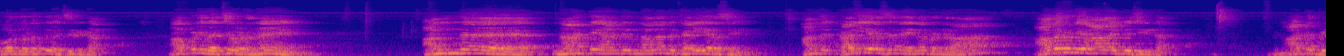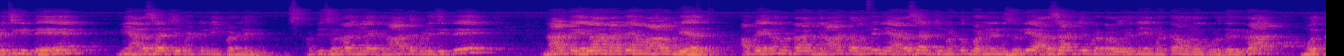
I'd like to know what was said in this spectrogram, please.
போர் தொடர்ந்து வச்சுருக்கான். அப்படி வச்ச உடனே அந்த நாட்டை ஆண்டிருந்தாலும் அந்த கலியரசன் அந்த கலியரசனை என்ன பண்ணுறான் அவருடைய ஆளாக்கி வச்சுக்கிட்டான். நாட்டை பிடிச்சுக்கிட்டு நீ அரசாட்சி மட்டும் நீ பண்ணு. அப்படி சொல்கிறாங்களே இந்த நாட்டை பிடிச்சிட்டு நாட்டை எல்லா நாட்டையும் அவன் ஆள முடியாது. அப்போ என்ன பண்ணுறான் இந்த நாட்டை வந்து நீ அரசாட்சி மட்டும் பண்ணுன்னு சொல்லி அரசாட்சி பண்ணுற உரிமையை மட்டும் அவனுக்கு கொடுத்துருக்குறான். மொத்த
